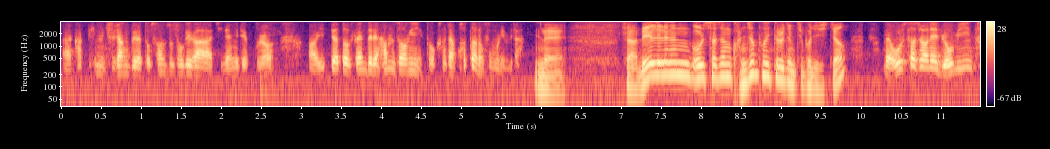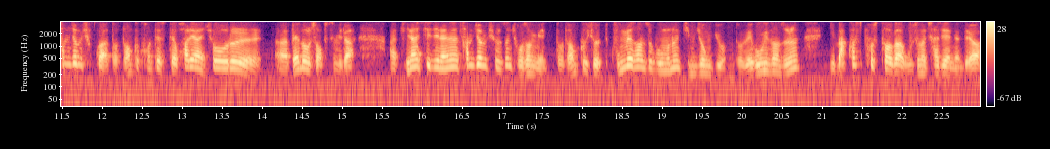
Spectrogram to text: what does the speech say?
아, 각팀 주장들의 또 선수 소개가 진행이 됐고요. 어, 이때 또 팬들의 함성이 또 가장 컸다는 후문입니다. 네. 자, 내일 열리는 올스타전 관전 포인트를 좀 짚어주시죠. 네, 올스타전의 묘미인 3점 슛과 또 덩크 콘테스트의 화려한 쇼를 어, 빼놓을 수 없습니다. 아, 지난 시즌에는 3점 슛은 조성민, 또 덩크슛, 국내 선수 부문은 김종규, 또 외국인 선수는 이 마커스 포스터가 우승을 차지했는데요.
